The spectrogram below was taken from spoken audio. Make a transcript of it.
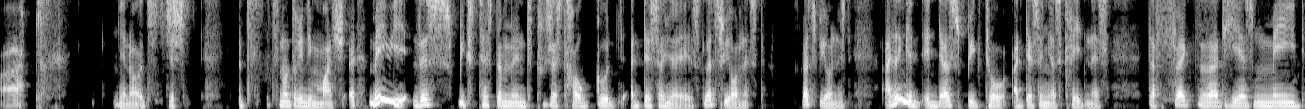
Uh, you know, it's just it's it's not really much. Uh, maybe this speaks testament to just how good Adesanya is. Let's be honest. Let's be honest. I think it, it does speak to Adesanya's greatness. The fact that he has made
